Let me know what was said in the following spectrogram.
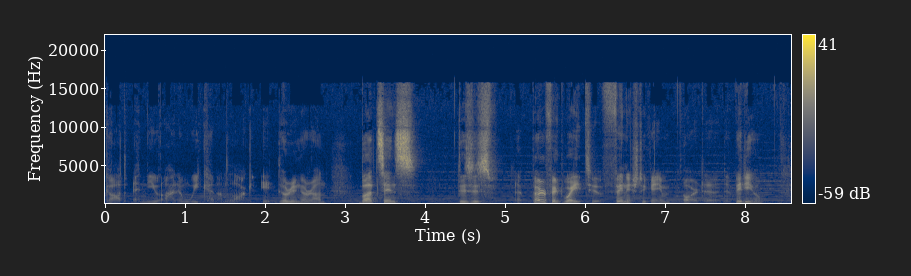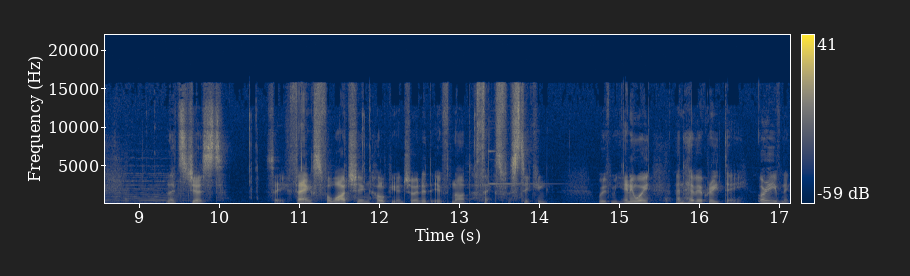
got a new item we can unlock it during a run. But since this is a perfect way to finish the game, or the, the video, let's just say thanks for watching, hope you enjoyed it. If not, thanks for sticking with me anyway, and have a great day or evening.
